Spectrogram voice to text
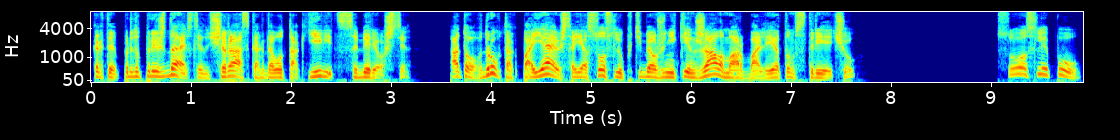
как ты предупреждай в следующий раз, когда вот так явиться соберешься. А то вдруг так появишься, а я сослепу тебя уже не кинжалом, а арбалетом встречу». «Сослепу?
